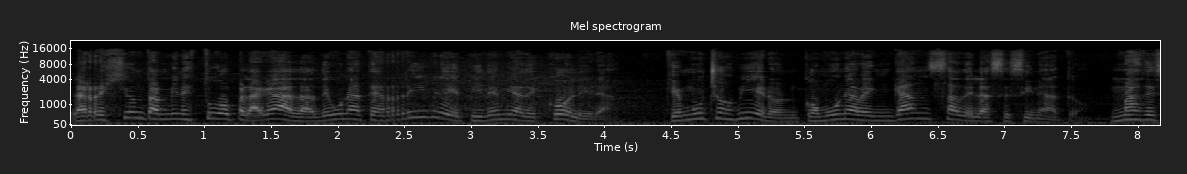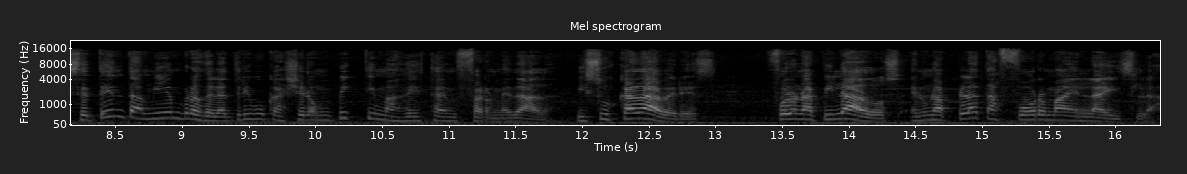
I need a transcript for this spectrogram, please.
la región también estuvo plagada de una terrible epidemia de cólera, que muchos vieron como una venganza del asesinato. Más de 70 miembros de la tribu cayeron víctimas de esta enfermedad, y sus cadáveres fueron apilados en una plataforma en la isla.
